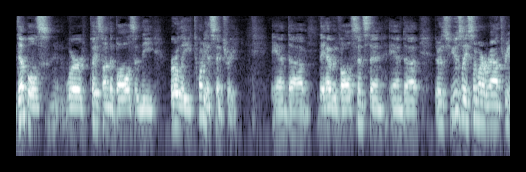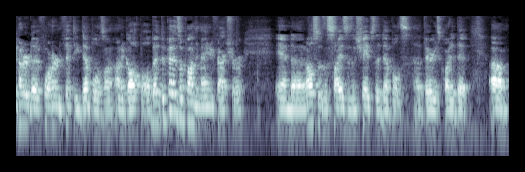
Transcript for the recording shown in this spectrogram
dimples were placed on the balls in the early 20th century. And um, they have evolved since then. And uh, there's usually somewhere around 300 to 450 dimples on, on a golf ball, but it depends upon the manufacturer. And, uh, and also the sizes and shapes of the dimples uh, varies quite a bit. Um,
